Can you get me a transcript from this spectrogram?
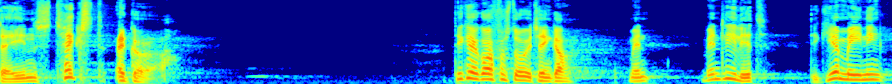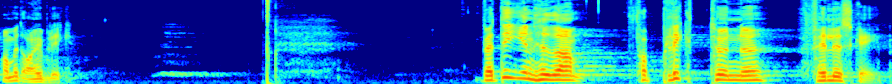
dagens tekst at gøre? Det kan jeg godt forstå, I tænker, men vent lige lidt. Det giver mening om et øjeblik. Værdien hedder forpligtende fællesskab.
